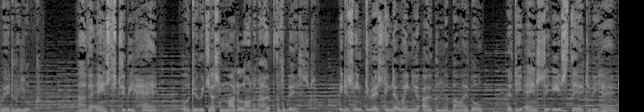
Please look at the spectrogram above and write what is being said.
Where do we look? Are there answers to be had, or do we just muddle on and hope for the best? It is interesting that when you open the Bible, that the answer is there to be had.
